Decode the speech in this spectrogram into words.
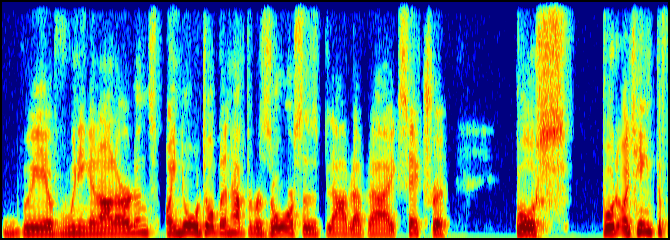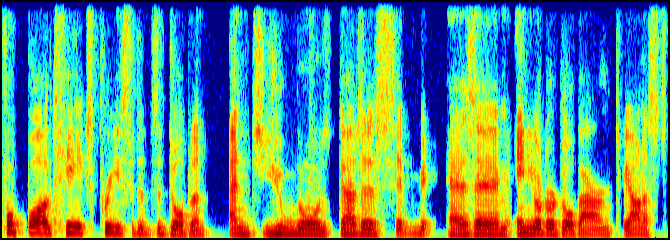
way of winning an All Ireland. I know Dublin have the resources, blah blah blah, etc. But but I think the football takes precedence in Dublin, and you know that as as um, any other Dub Aaron, to be honest.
